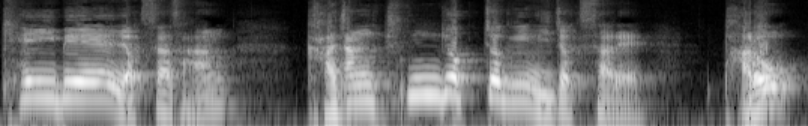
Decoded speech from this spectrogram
KBL 역사상 가장 충격적인 이적 사례 바로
